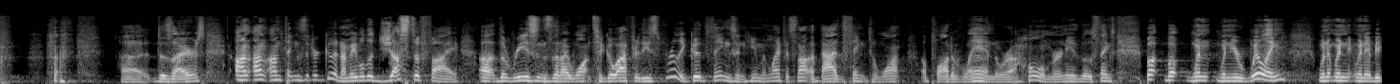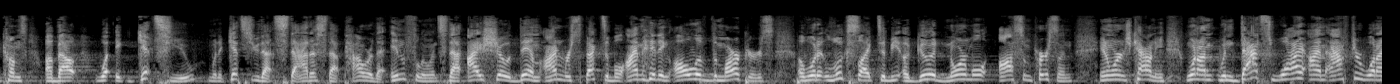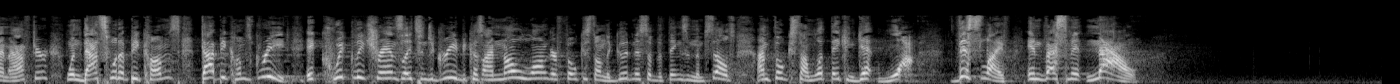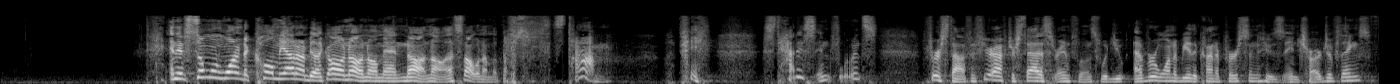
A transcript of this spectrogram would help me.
uh, desires on, on, on, things that are good. I'm able to justify uh, the reasons that I want to go after these really good things in human life. It's not a bad thing to want a plot of land or a home or any of those things. But, but when, when you're willing, when it, when, when it becomes about what it gets you, when it gets you that status, that power, that influence, that I showed them, I'm respectable, I'm hitting all of the markers of what it looks like to be a good, normal, awesome person in Orange County, when I'm, when that's why I'm after what I'm after, when that's what it becomes, that becomes greed. It quickly quickly translates into greed because I'm no longer focused on the goodness of the things in themselves. I'm focused on what they can get. Moi. This life. Investment now. And if someone wanted to call me out, I'd be like, oh, no, no, man, no, no, that's not what I'm about. It's Tom. Status, influence? First off, if you're after status or influence, would you ever want to be the kind of person who's in charge of things?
